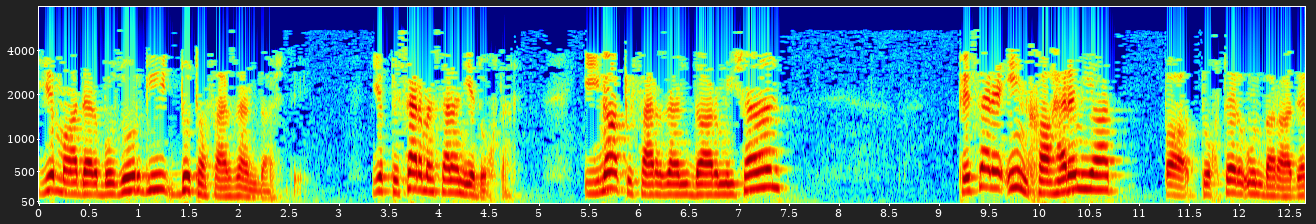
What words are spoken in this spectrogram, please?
یه مادر بزرگی دو تا فرزند داشته. یه پسر مثلا یه دختر. اینا که فرزنددار میشن پسر این خواهره میاد با دختر اون برادر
